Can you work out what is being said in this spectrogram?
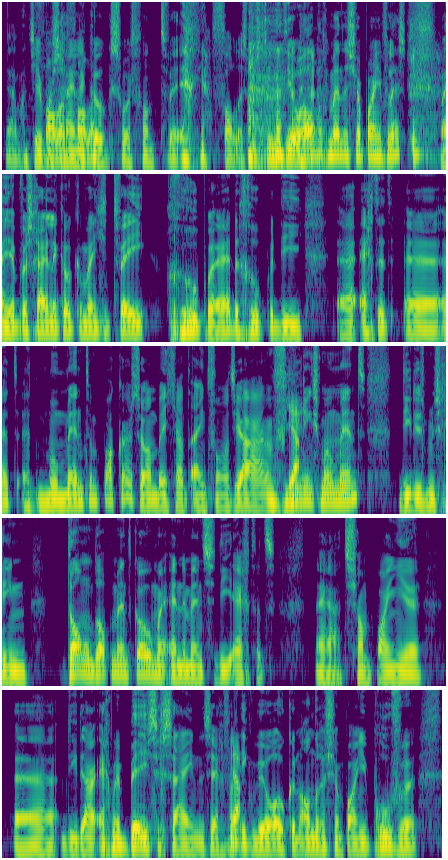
Ja, want je hebt vallen, waarschijnlijk vallen. ook een soort van twee. Ja, vallen is misschien niet heel handig met een champagnefles. Maar je hebt waarschijnlijk ook een beetje twee groepen. Hè? De groepen die uh, echt het, uh, het, het momentum pakken. Zo een beetje aan het eind van het jaar. Een vieringsmoment. Ja. Die dus misschien dan op dat moment komen. En de mensen die echt het, nou ja, het champagne eh, die daar echt mee bezig zijn en zeggen van Ja. ik wil ook een andere champagne proeven. Weet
